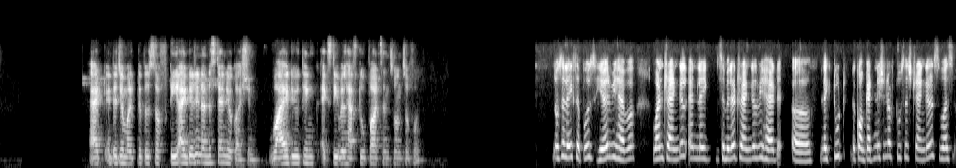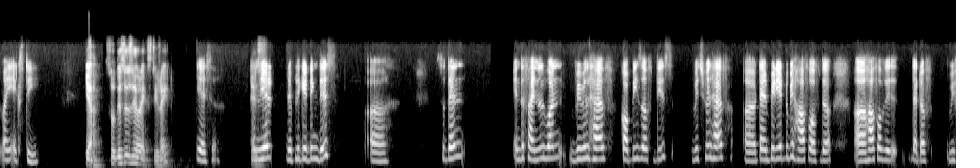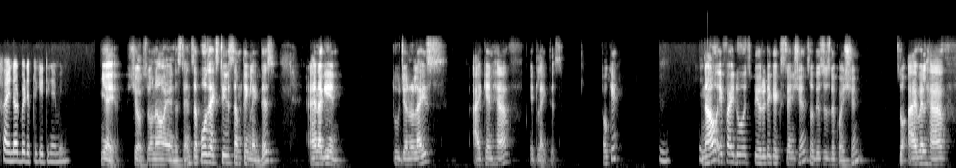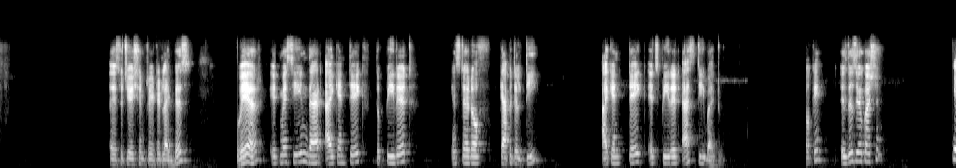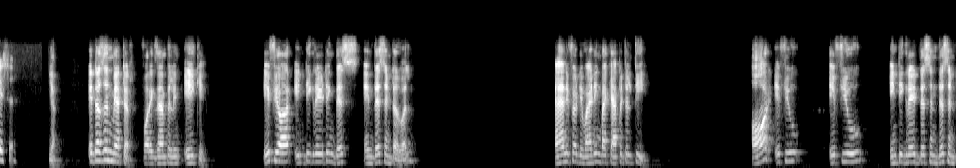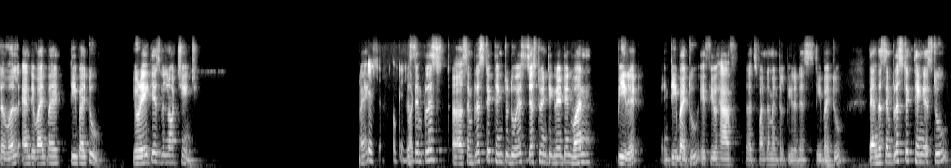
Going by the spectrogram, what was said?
at integer multiples of t. I didn't understand your question. Why do you think xt will have two parts and so on and so forth? No, so like suppose here we have a one triangle and like similar triangle we had uh like two the concatenation of two such triangles was my xt. Yeah, so this is your xt, right? Yes, sir. And we are replicating this. Uh, so then in the final one we will have copies of this which will have uh, time period to be half of the uh, half of the that of we find out by replicating I mean. Yeah, yeah, sure. So now I understand. Suppose xt is something like this. And again, to generalize, I can have it like this. Okay. Mm. Now, if I do its periodic extension, so this is the question. So I will have a situation created like this. where it may seem that I can take the period instead of capital T, I can take its period as T by 2. Okay, is this your question? Yes, sir. Yeah, it doesn't matter. For example, in AK, if you are integrating this in this interval, and if you're dividing by capital T, or if you if you integrate this in this interval and divide by t by 2, your AKs will not change. Right? Yes, sir. Okay. The simplest uh, simplistic thing to do is just to integrate in one period in t by 2 if you have that's fundamental period is t by 2 then the simplistic thing is to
